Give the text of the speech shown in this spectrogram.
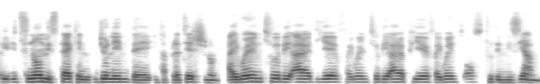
it's no mistaken during the interpretation of. I went to the RDF, I went to the RPF, I went also to the museum.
